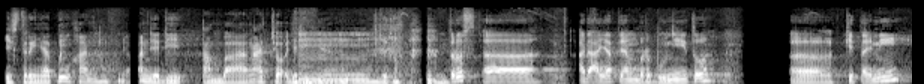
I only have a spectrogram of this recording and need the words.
istrinya Tuhan. Ya kan jadi tambah ngaco jadinya. Hmm, gitu. Hmm. Terus uh, ada ayat yang berbunyi itu uh, kita ini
